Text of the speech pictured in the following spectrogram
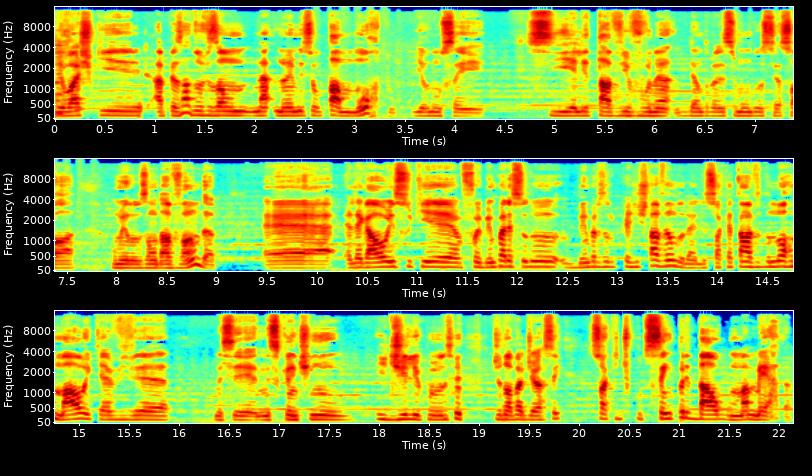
E eu acho que, apesar do Visão na, no MCU tá morto, e eu não sei se ele tá vivo né, dentro desse mundo ou se é só uma ilusão da Wanda, é, é legal isso que foi bem parecido, bem parecido com o que a gente tá vendo, né? Ele só quer ter uma vida normal e quer viver nesse, nesse cantinho idílico de Nova Jersey, só que, tipo, sempre dá alguma merda.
